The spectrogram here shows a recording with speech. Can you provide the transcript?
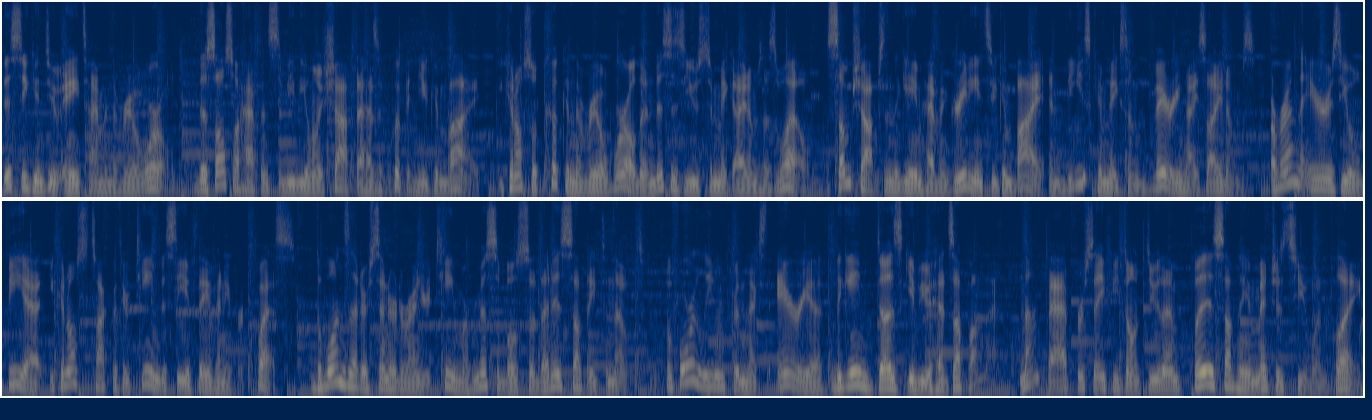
This you can do anytime in the real world. This also happens to be the only shop that has equipment you can buy. You can also cook in the real world and this is used to make items as well. Some shops in the game have ingredients you can buy and these can make some very nice items. Around the areas you will be at, you can also talk with your team to see if they have any requests. The ones that are centered around your team are missable so that is something to note. Before leaving for the next area, the game does give you a heads up on that. Not bad per se if you don't do them, but it is something it mentions to you when playing.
